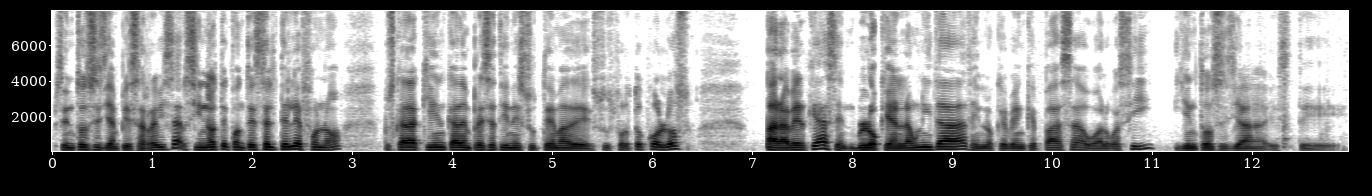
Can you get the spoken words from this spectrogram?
pues entonces ya empieza a revisar. Si no te contesta el teléfono, pues cada quien, cada empresa tiene su tema de sus protocolos para ver qué hacen. Bloquean la unidad en lo que ven que pasa o algo así, y entonces ya este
